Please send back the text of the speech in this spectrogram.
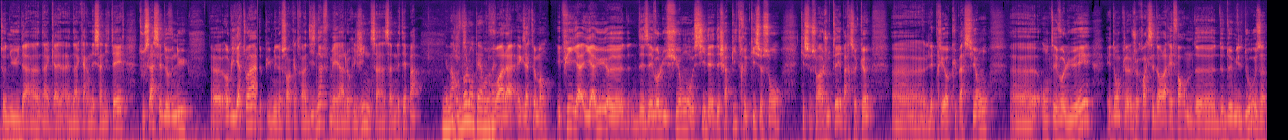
tenue d'un carnet sanitaire, tout ça, c'est devenu obligatoire depuis 1999, mais à l'origine, ça, ça ne l'était pas. Une démarche volontaire, on le Voilà, exactement. Et puis, il y, a eu euh, des évolutions aussi des, chapitres qui se, sont, qui se sont ajoutés parce que euh, les préoccupations euh, ont évolué. Et donc, je crois que c'est dans la réforme de, de 2012,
